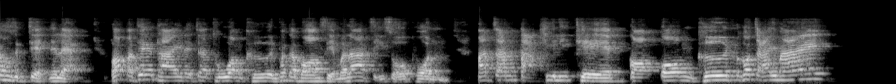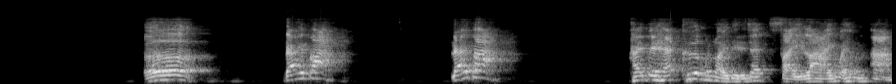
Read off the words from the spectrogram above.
2567 นี่แหละ เพราะประเทศไทยเนี่ยจะทวงคืนพระตะบองเสียมราชสีโสพล ประจันตะคีรีเขตเกาะกงคืนมันเข้าใจไหม เออ ได้ปะได้ปะใครไปแฮ็กเครื่องมันหน่อยดิเดี๋ยวจะใส่ไลน์เข้าไปให้มันอ่าน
